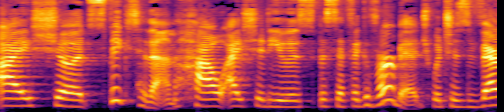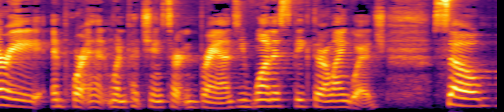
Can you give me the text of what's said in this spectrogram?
I should speak to them, how I should use specific verbiage, which is very important when pitching certain brands. You want to speak their language. So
